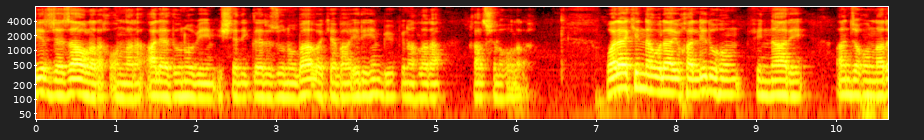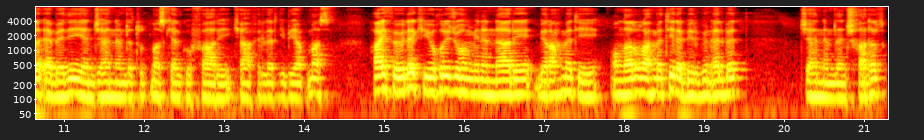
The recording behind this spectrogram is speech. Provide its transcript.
bir ceza olarak onlara ale zunubihim işledikleri zunuba ve kebairihim büyük günahlara karşılık olarak. Velakinnehu la yuhalliduhum fi'n-nari ancak onları ebediyen cehennemde tutmaz kel kuffari kafirler gibi yapmaz. Hayth öyle ki yuhricuhum minen nari bi rahmeti onları rahmetiyle bir gün elbet cehennemden çıkarır.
